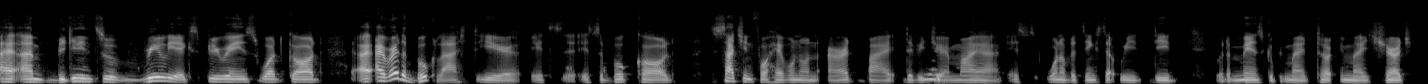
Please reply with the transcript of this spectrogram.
I, I'm beginning to really experience what God. I, I read a book last year. It's it's a book called Searching for Heaven on Earth by David Mm. Jeremiah. It's one of the things that we did with a men's group in my in my church.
